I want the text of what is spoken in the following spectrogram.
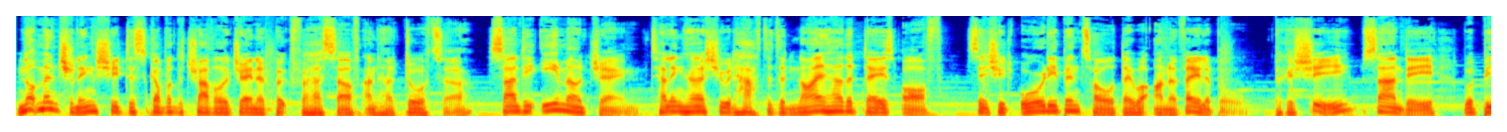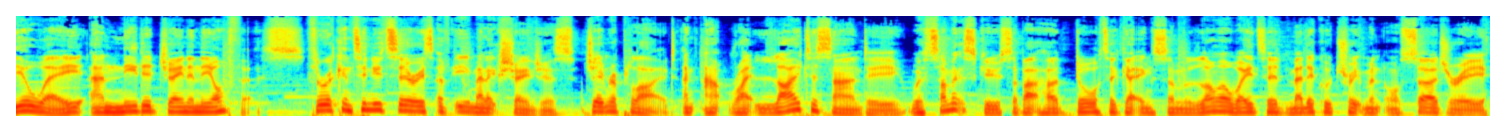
Not mentioning she'd discovered the travel Jane had booked for herself and her daughter, Sandy emailed Jane, telling her she would have to deny her the days off since she'd already been told they were unavailable, because she, Sandy, would be away and needed Jane in the office. Through a continued series of email exchanges, Jane replied and outright lied to Sandy with some excuse about her daughter getting some long awaited medical treatment or surgery,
